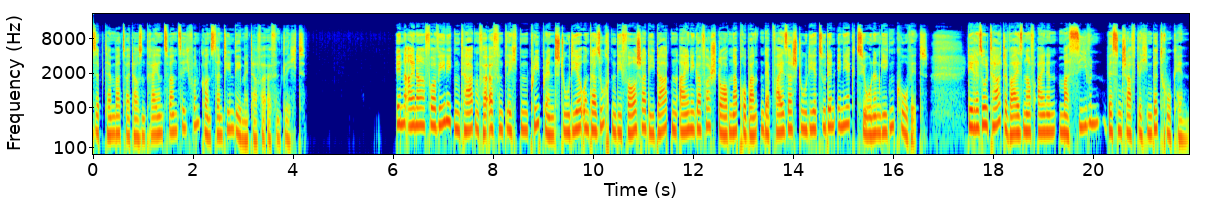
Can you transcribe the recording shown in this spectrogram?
September 2023 von Konstantin Demeter veröffentlicht. In einer vor wenigen Tagen veröffentlichten Preprint-Studie untersuchten die Forscher die Daten einiger verstorbener Probanden der Pfizer-Studie zu den Injektionen gegen Covid. Die Resultate weisen auf einen massiven wissenschaftlichen Betrug hin.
